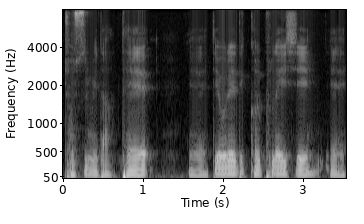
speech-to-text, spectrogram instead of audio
좋습니다. 대 예, theoretical 플레이시 예,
